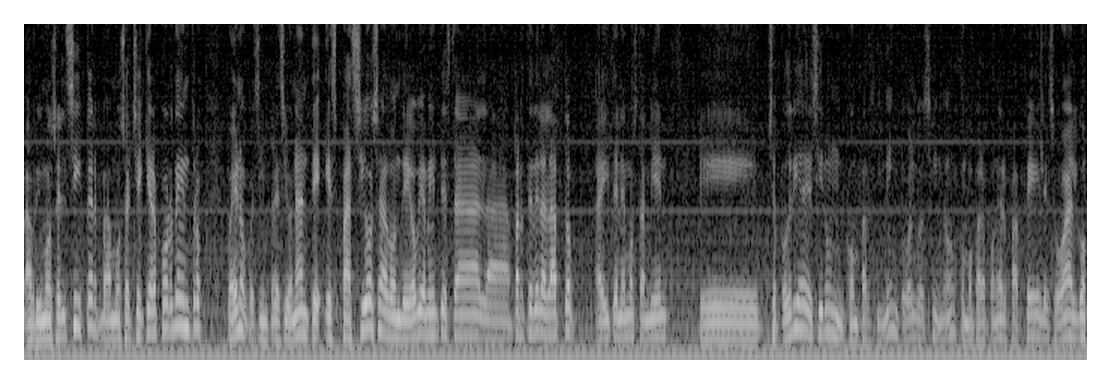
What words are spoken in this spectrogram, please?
abrimos el zipper, vamos a chequear por dentro. Bueno, pues impresionante, espaciosa, donde obviamente está la parte de la laptop, ahí tenemos también, eh, se podría decir un compartimento o algo así, ¿no? Como para poner papeles o algo.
